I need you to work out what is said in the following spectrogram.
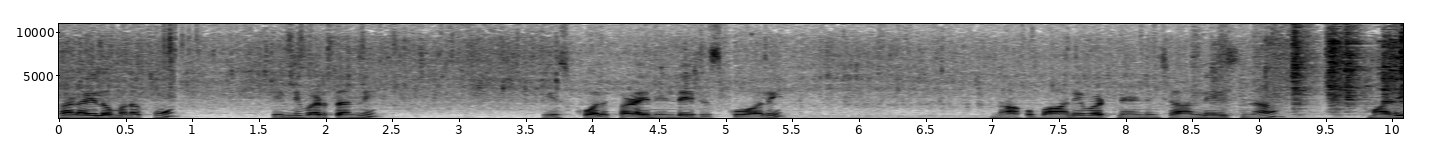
కడాయిలో మనకు ఎన్ని పడతాన్ని వేసుకోవాలి కడాయి నిండా వేసేసుకోవాలి. నాకు బాగానే పట్టినాయి నేను చాలానే వేసిన. మాది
